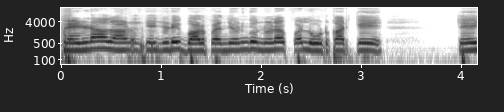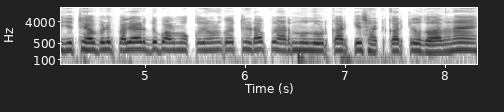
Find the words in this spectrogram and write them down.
ਫਿਰ ਜਿਹੜਾ ਲੜ ਜਿਹੜੇ ਬਲ ਪੈਂਦੇ ਹੋਣਗੇ, ਉਹਨਾਂ ਨੂੰ ਆਪਾਂ ਲੋਡ ਕਰਕੇ ਤੇ ਜਿੱਥੇ ਆਪਣੇ ਪਹਿਲੇ ਲੜ ਦੇ ਬਲ ਮੁੱਕਦੇ ਹੋਣਗੇ, ਉੱਥੇ ਜਿਹੜਾ ਪਲੜ ਨੂੰ ਲੋਡ ਕਰਕੇ ਸੈੱਟ ਕਰਕੇ ਲਗਾ ਦੇਣਾ ਹੈ।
